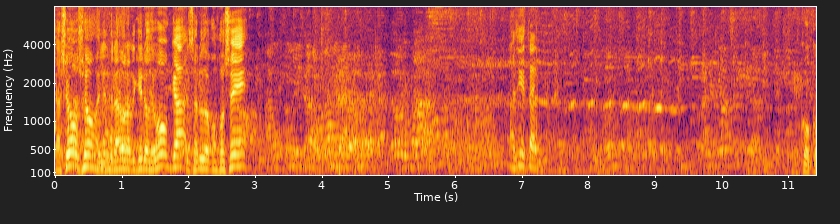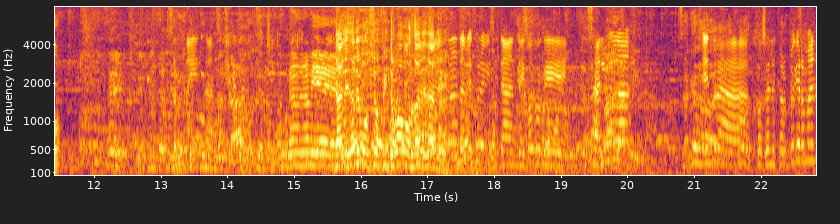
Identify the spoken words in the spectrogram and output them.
Galloso, el entrenador arquero de Boca, el saludo con José. Allí están. Coco. Ahí está, chicos. Dale, dale vos, Sofi, tomamos, dale, dale. Visitante, Coco que saluda, entra José Néstor Peckerman.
